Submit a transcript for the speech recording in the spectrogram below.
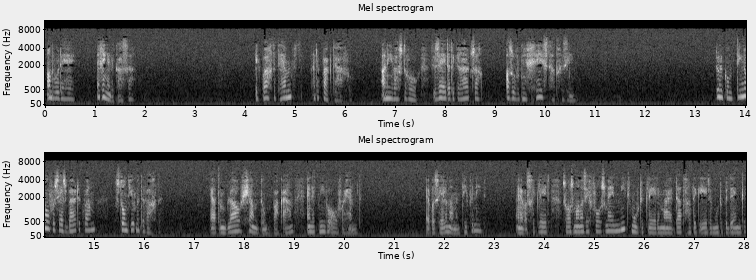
antwoordde hij, en ging in de kassa. Ik bracht het hemd naar de paktafel. Annie was er ook. Ze zei dat ik eruit zag alsof ik een geest had gezien. Toen ik om tien over zes buiten kwam, stond hij op me te wachten. Hij had een blauw shantung-pak aan en het nieuwe overhemd. Hij was helemaal mijn type niet. En hij was gekleed zoals mannen zich volgens mij niet moeten kleden, maar dat had ik eerder moeten bedenken.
